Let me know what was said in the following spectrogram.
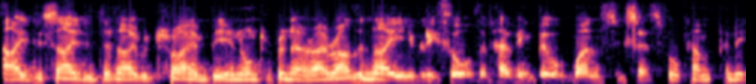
I decided that I would try and be an entrepreneur. I rather naively thought that having built one successful company,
